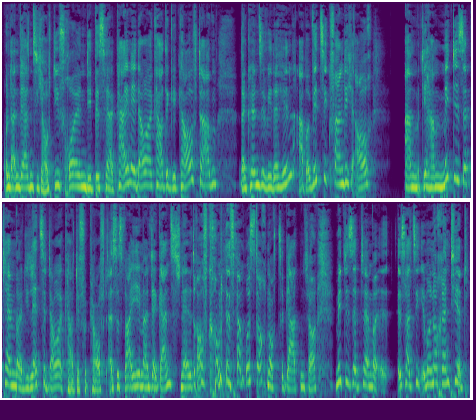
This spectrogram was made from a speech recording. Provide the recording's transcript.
Und dann werden sich auch die freuen, die bisher keine Dauerkarte gekauft haben. Dann können sie wieder hin. Aber witzig fand ich auch, ähm, die haben Mitte September die letzte Dauerkarte verkauft. Also es war jemand, der ganz schnell draufgekommen ist, er muss doch noch zur Gartenschau. Mitte September. äh, Es hat sich immer noch rentiert.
